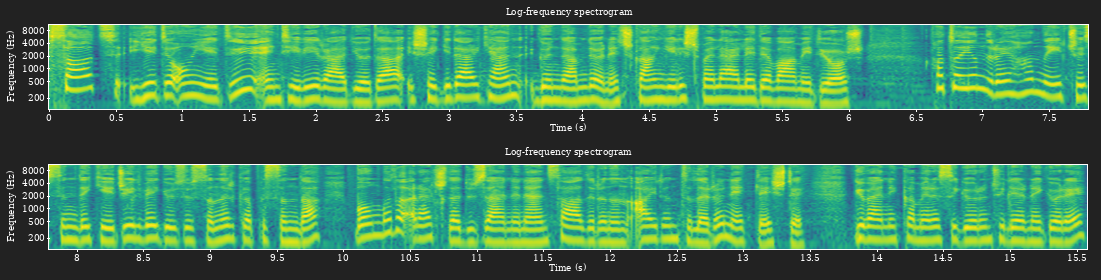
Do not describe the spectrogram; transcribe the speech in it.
Saat 7.17 NTV Radyo'da işe giderken gündemde öne çıkan gelişmelerle devam ediyor. Hatay'ın Reyhanlı ilçesindeki Cilve Gözü sınır kapısında bombalı araçla düzenlenen saldırının ayrıntıları netleşti. Güvenlik kamerası görüntülerine göre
